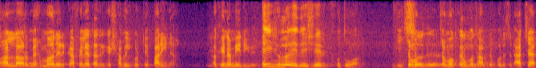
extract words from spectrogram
আল্লাহর মেহমানের কাফেলায় তাদেরকে সামিল করতে পারি না। ওকে নামিয়ে দিবে। এই হলো এই দেশের ফতোয়া। চমৎকার- কথা আপনি বলেছেন। আচ্ছা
